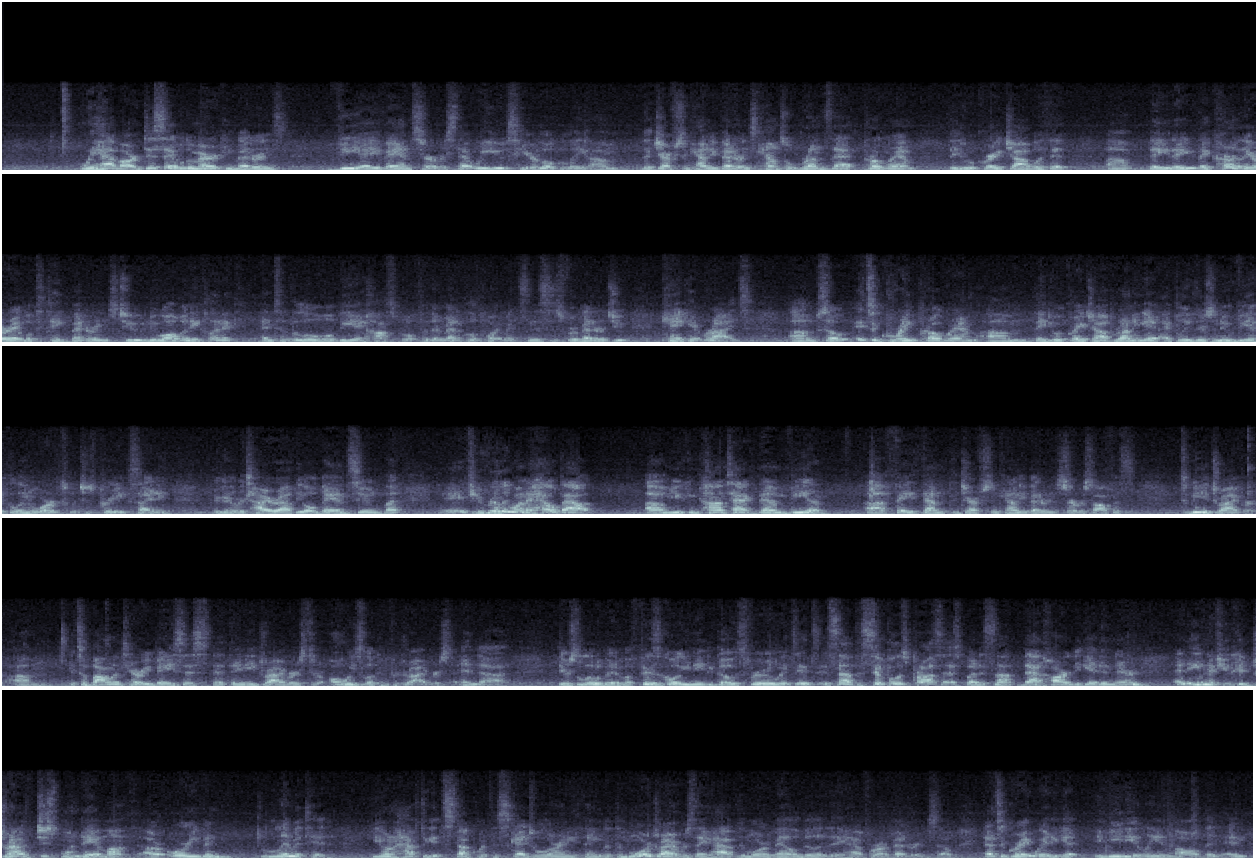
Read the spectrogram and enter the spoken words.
we have our Disabled American Veterans VA van service that we use here locally. Um, the Jefferson County Veterans Council runs that program. They do a great job with it. Uh, they, they, they currently are able to take veterans to New Albany Clinic and to the Louisville VA Hospital for their medical appointments. And this is for veterans who can't get rides. Um, so it's a great program. Um, they do a great job running it. I believe there's a new vehicle in the works, which is pretty exciting. They're going to retire out the old van soon. But if you really want to help out, um, you can contact them via uh, Faith down at the Jefferson County Veterans Service Office to be a driver. Um, it's a voluntary basis that they need drivers. They're always looking for drivers, and uh, there's a little bit of a physical you need to go through. It's, it's it's not the simplest process, but it's not that hard to get in there. And even if you could drive just one day a month, or, or even limited, you don't have to get stuck with the schedule or anything. But the more drivers they have, the more availability they have for our veterans. So that's a great way to get immediately involved and, and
